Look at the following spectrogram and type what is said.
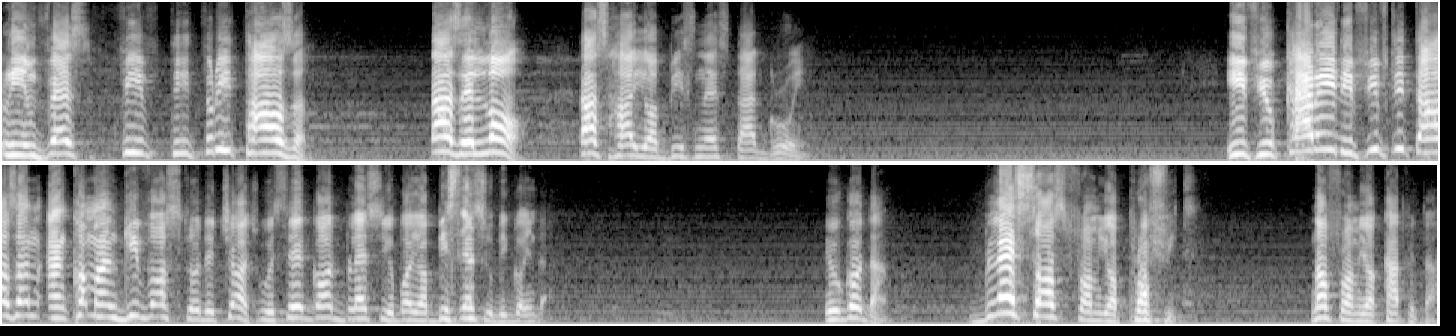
reinvest 53,000. That's a law. That's how your business start growing. If you carry the 50,000 and come and give us to the church, we say, God bless you, but your business will be going down. It will go down. Bless us from your profit, not from your capital.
